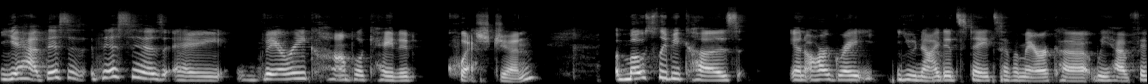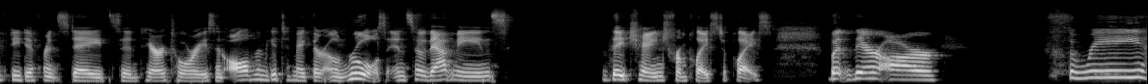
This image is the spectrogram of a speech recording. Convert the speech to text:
Yeah, this is this is a very complicated question mostly because in our great United States of America, we have 50 different states and territories, and all of them get to make their own rules. And so that means they change from place to place. But there are three,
